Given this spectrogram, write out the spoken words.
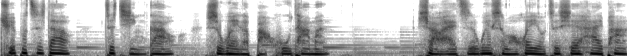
却不知道这警告是为了保护他们。小孩子为什么会有这些害怕？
